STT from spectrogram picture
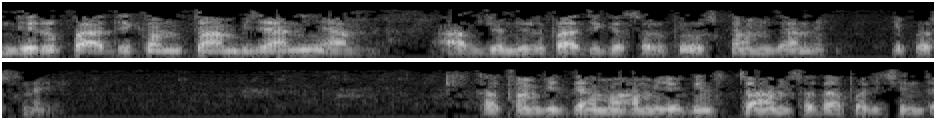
निरुपाधिकम ताम भी जानी आम आप जो निरुपाधिक स्वरूप है, उसका हम जाने, ये प्रश्न है। कथम विद्या हम योगी ताम सदा परिचित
